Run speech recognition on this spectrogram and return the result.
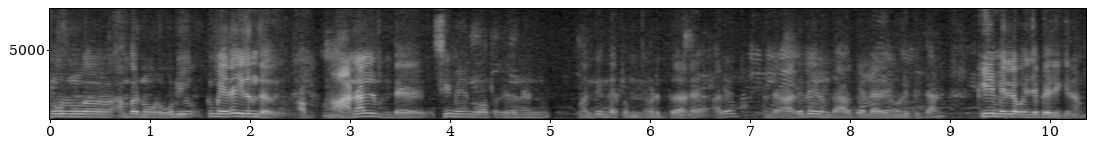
நூறு ஐம்பது நூறு குடிக்கு மேலே இருந்தது. ஆனால் இந்த சீமெயின் ஆப்ரேஷன் வந்து இந்த எடுத்ததால அதை அந்த அதில் இருந்த ஆக்கள் எல்லாரையும் ஒழிப்பித்தான். கீழ்மையில் கொஞ்சம் பேர் இருக்கணும்.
